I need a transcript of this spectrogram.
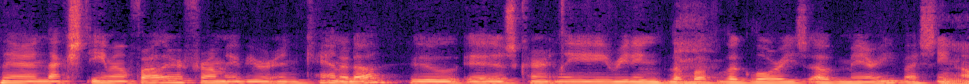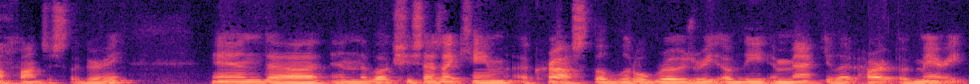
Then next email, Father, from a viewer in Canada who is currently reading the book The Glories of Mary by St. Alphonsus Liguori. And uh, in the book, she says, I came across the Little Rosary of the Immaculate Heart of Mary.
